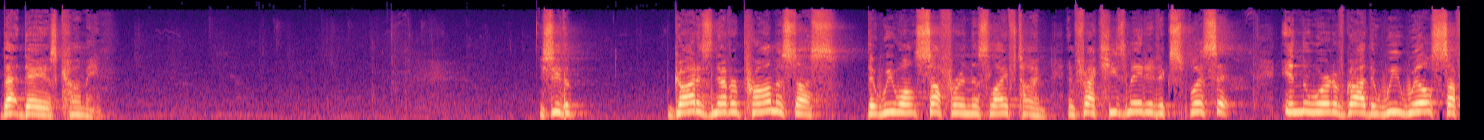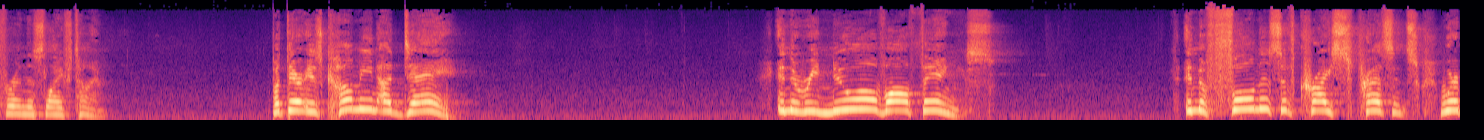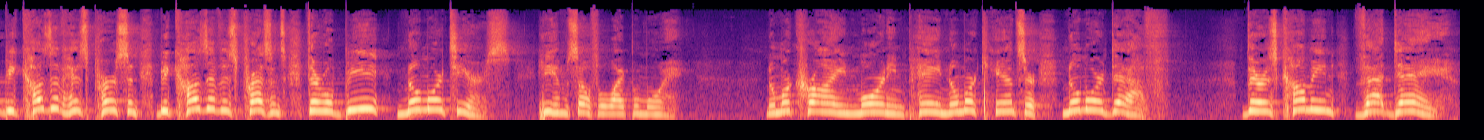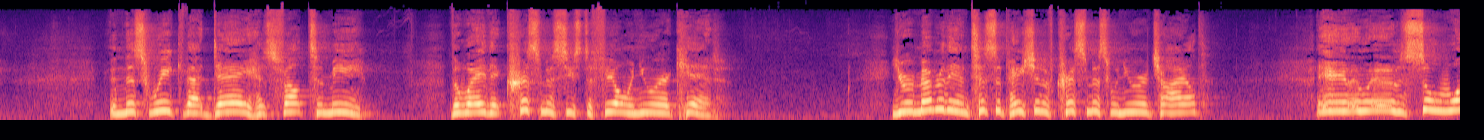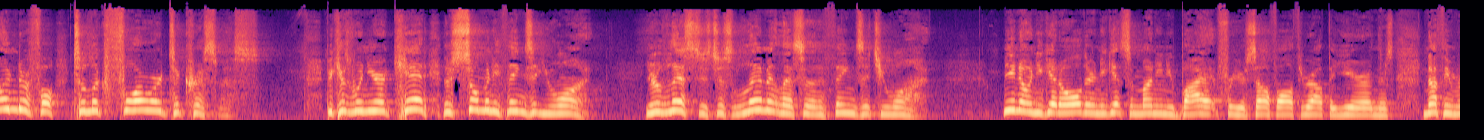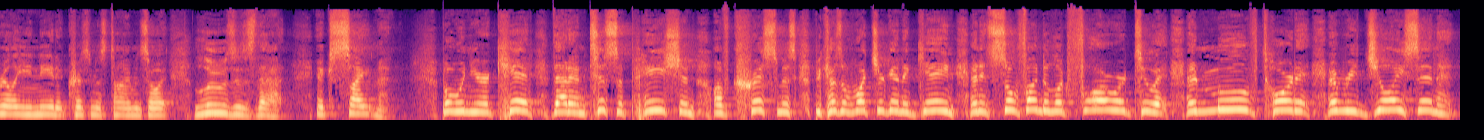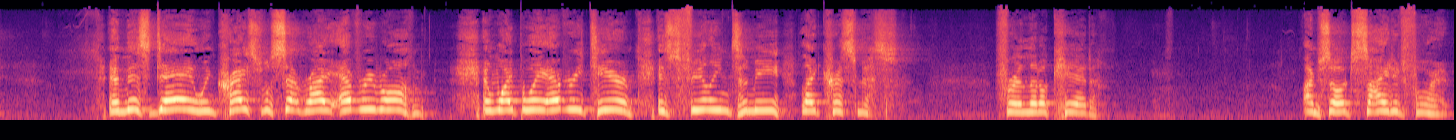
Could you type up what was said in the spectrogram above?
That day is coming. You see, the, God has never promised us that we won't suffer in this lifetime. In fact, He's made it explicit in the Word of God that we will suffer in this lifetime. But there is coming a day in the renewal of all things in the fullness of Christ's presence, where because of his person, because of his presence, there will be no more tears. He himself will wipe them away. No more crying, mourning, pain, no more cancer, no more death. There is coming that day. And this week, that day has felt to me the way that Christmas used to feel when you were a kid. You remember the anticipation of Christmas when you were a child? It, was so wonderful to look forward to Christmas. Because when you're a kid, there's so many things that you want. Your list is just limitless of the things that you want. You know, when you get older and you get some money and you buy it for yourself all throughout the year, and there's nothing really you need at Christmas time, and so it loses that excitement. But when you're a kid, that anticipation of Christmas because of what you're going to gain, and it's so fun to look forward to it and move toward it and rejoice in it. And this day, when Christ will set right every wrong and wipe away every tear, is feeling to me like Christmas for a little kid. I'm so excited for it.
